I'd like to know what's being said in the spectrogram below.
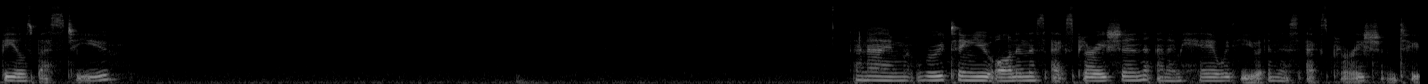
feels best to you. And I'm rooting you on in this exploration, and I'm here with you in this exploration too.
